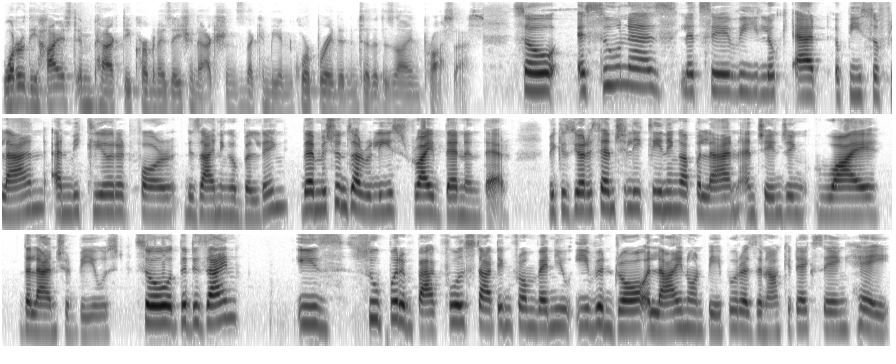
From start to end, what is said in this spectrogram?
What are the highest impact decarbonization actions that can be incorporated into the design process? So, as soon as, let's say, we look at a piece of land and we clear it for designing a building, the emissions are released right then and there because you're essentially cleaning up a land and changing why the land should be used. So, the design is super impactful starting from when you even draw a line on paper as an architect saying hey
